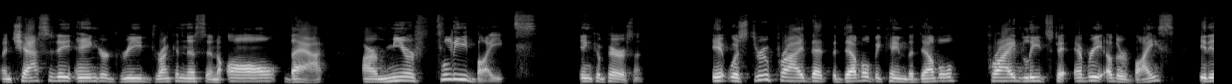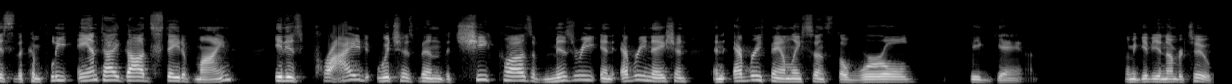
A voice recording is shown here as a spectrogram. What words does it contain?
Unchastity, anger, greed, drunkenness, and all that are mere flea bites in comparison. It was through pride that the devil became the devil. Pride leads to every other vice. It is the complete anti God state of mind. It is pride which has been the chief cause of misery in every nation and every family since the world began. Let me give you number two.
